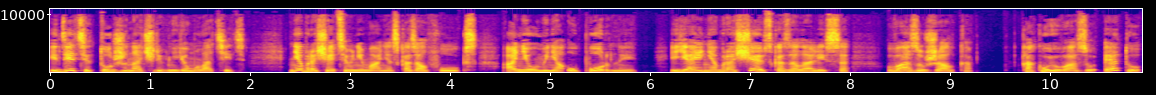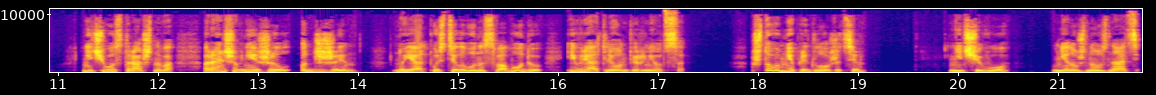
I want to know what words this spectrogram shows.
и дети тут же начали в нее молотить. «Не обращайте внимания», — сказал Фоукс, — «они у меня упорные». «Я и не обращаю», — сказала Алиса, — «вазу жалко». «Какую вазу? Эту?» «Ничего страшного, раньше в ней жил Джин, но я отпустил его на свободу, и вряд ли он вернется». «Что вы мне предложите?» «Ничего, мне нужно узнать,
